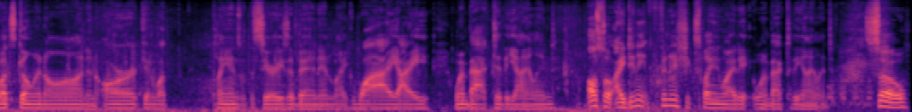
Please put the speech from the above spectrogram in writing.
what's going on and ARK and what plans with the series have been and like why I went back to the island. Also, I didn't finish explaining why I went back to the island. So,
